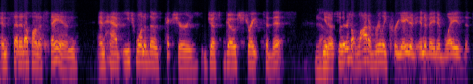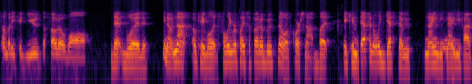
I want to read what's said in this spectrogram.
and set it up on a stand and have each one of those pictures just go straight to this. Yeah. You know, so there's a lot of really creative, innovative ways that somebody could use the photo wall that would, you know, not okay, will it fully replace a photo booth? No, of course not, but it can definitely get them 90, 95%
